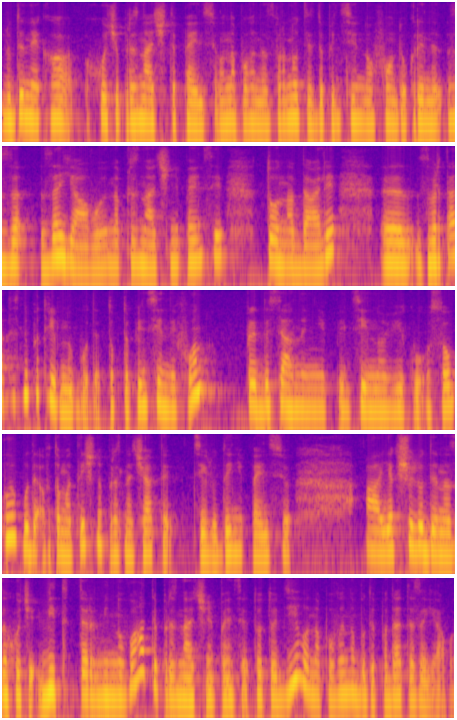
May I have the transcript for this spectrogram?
людина, яка хоче призначити пенсію, вона повинна звернутися до Пенсійного фонду України з заявою на призначення пенсії, то надалі е, звертатись не потрібно буде. Тобто пенсійний фонд при досягненні пенсійного віку особою буде автоматично призначати цій людині пенсію. А якщо людина захоче відтермінувати призначення пенсії, то тоді вона повинна буде подати заяву.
